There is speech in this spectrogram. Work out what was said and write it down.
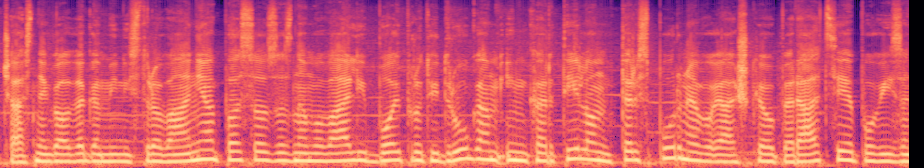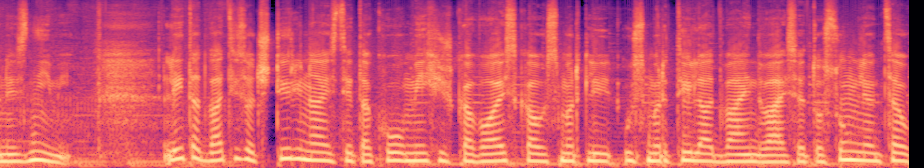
čas njegovega ministrovanja pa so zaznamovali boj proti drogam in kartelom ter sporne vojaške operacije povezane z njimi. Leta 2014 je tako mehiška vojska usmrtli, usmrtila 22 osumljencev,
